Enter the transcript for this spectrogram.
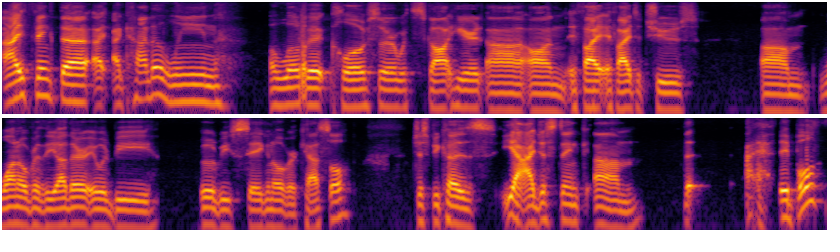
I think that I, I kind of lean a little bit closer with Scott here uh, on if I if I had to choose um, one over the other, it would be it would be Seguin over Kessel, just because. Yeah, I just think um, that I, they both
